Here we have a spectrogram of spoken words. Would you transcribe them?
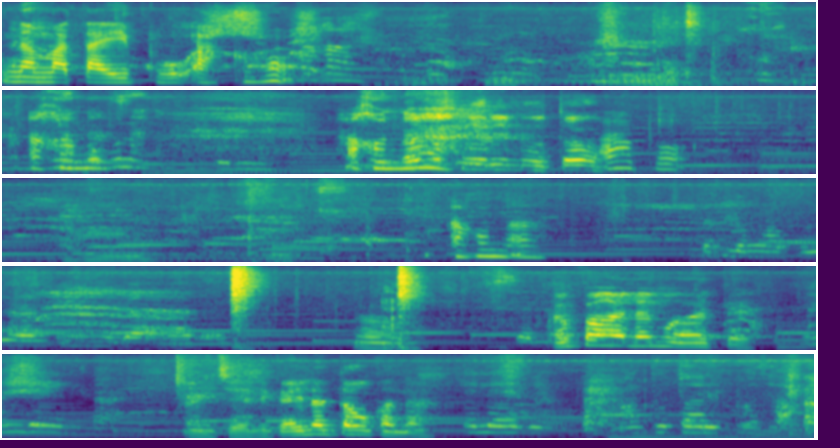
namatay po ako. Ako na. Ako na. Tapos na rin ito. Apo. Ako na. Oh. Ang pangalan mo ate? Hindi. Angelica. Ilan taong ka na? 11. Magtutal po sa ako.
